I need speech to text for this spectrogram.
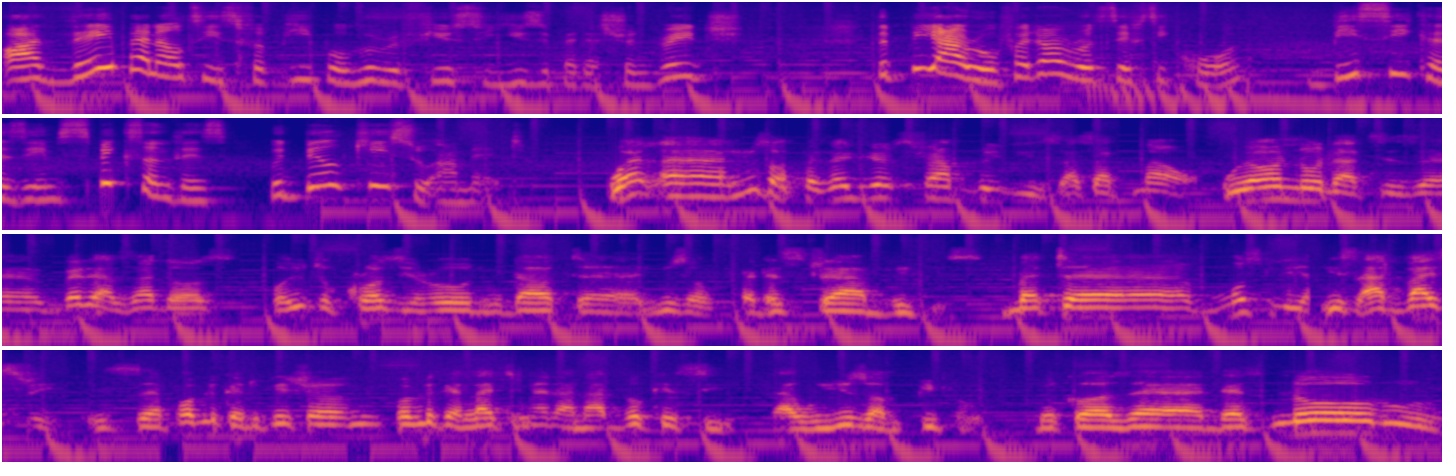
Are they penalties for people who refuse to use the pedestrian bridge? The PRO, Federal Road Safety Corps, Bisi Kazeem, speaks on this with Bill Kisu Ahmed. Well, uh, use of pedestrian bridges as at now, we all know that is uh, very hazardous for you to cross the road without uh, use of pedestrian bridges. But uh, mostly it's advisory, it's uh, public education, public enlightenment, and advocacy that we use on people because uh, there's no rule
